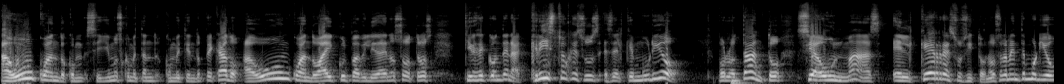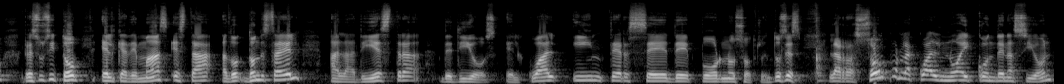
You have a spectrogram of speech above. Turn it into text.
Aún cuando seguimos cometiendo, pecado, aún cuando hay culpabilidad de nosotros, ¿quién es el que condena? Cristo Jesús es el que murió. Por lo tanto, si aún más, el que resucitó, no solamente murió, resucitó, el que además está, ¿dónde está él? A la diestra de Dios, el cual intercede por nosotros. Entonces, la razón por la cual no hay condenación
